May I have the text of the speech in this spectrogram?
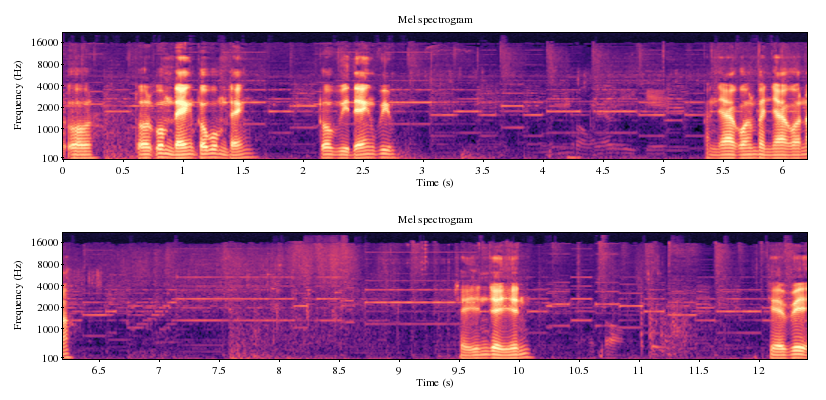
ตัวตัวปุ่มแดงตัวปุ่มแดงตัววีแดงพิมพ์ยิงออกแล้วเอเจปัญญาก่อนปัญญาก่อนนะใจเย็นใจเย็นเอาสองโอ เคพี่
